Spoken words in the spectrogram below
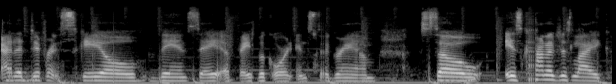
at a different scale than say a Facebook or an Instagram. So it's kind of just like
